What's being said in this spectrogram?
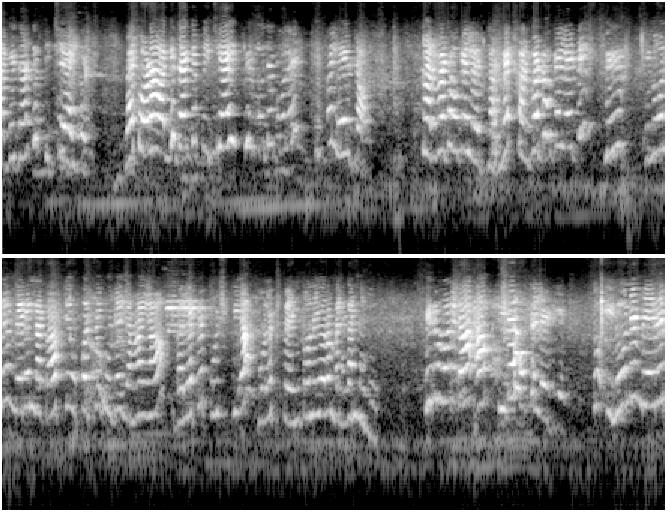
आगे जाके पीछे आइए। मैं थोड़ा आगे जाके पीछे आई फिर मुझे बोले इस पे लेट जाओ। करवट होके लेटना। मैं करवट होके लेटी फिर इन्होंने मेरे नकाब के ऊपर से मुझे यहाँ यहाँ गले पे पुश किया। बोले पेन तो नहीं हो रहा मैंने कहा नहीं फिर उन्होंने कहा आप सीधे होके लेटिए। तो इन्होंने मेरे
